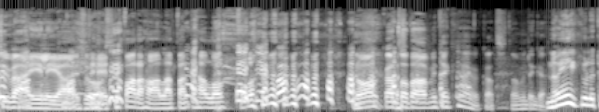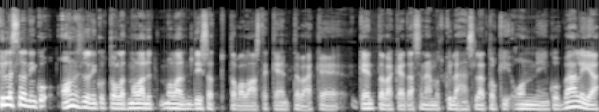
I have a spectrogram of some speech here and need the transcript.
syvä Matti hiljaisuus. heitti parhaan läpän tähän loppuun. No, katsotaan miten käy, katsotaan miten käy. No ei, kyllä, kyllä sillä niinku, on sillä niinku tuolla, että me ollaan, nyt, me ollaan nyt dissattu tavallaan sitä kenttäväkeä, kenttäväkeä tässä näin, mutta kyllähän sillä toki on niinku väliä,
